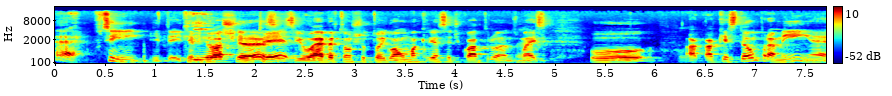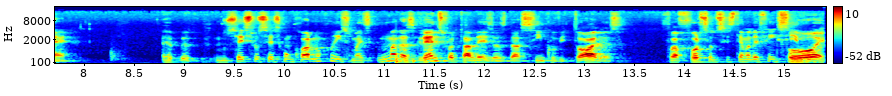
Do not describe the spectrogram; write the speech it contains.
É, Sim, e, e teve duas chances. teve. E o Everton chutou igual uma criança de 4 anos. Mas o, a, a questão pra mim é. eu não sei se vocês concordam com isso, mas uma das grandes fortalezas das cinco vitórias foi a força do sistema defensivo. Foi.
